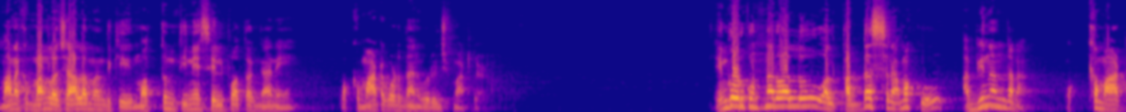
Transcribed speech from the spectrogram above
మనకు మనలో చాలా మందికి మొత్తం తినేసి వెళ్ళిపోతాం కానీ ఒక్క మాట కూడా దాని గురించి మాట్లాడు ఏం కోరుకుంటున్నారు వాళ్ళు? వాళ్ళు పడ్డ శ్రమకు అభినందన. ఒక్క మాట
